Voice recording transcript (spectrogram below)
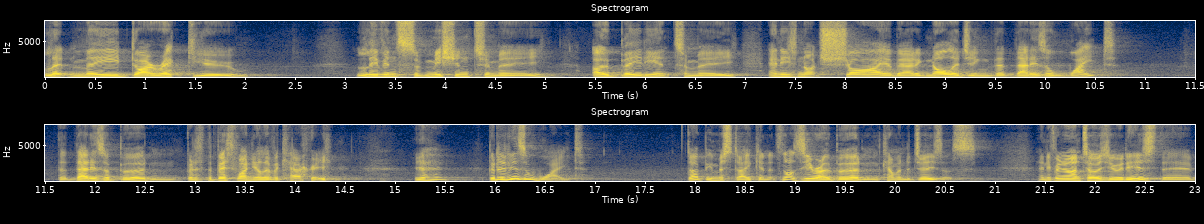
Let me direct you, live in submission to me, obedient to me, and He's not shy about acknowledging that that is a weight that that is a burden, but it's the best one you'll ever carry. yeah? But it is a weight. Don't be mistaken. It's not zero burden coming to Jesus. And if anyone tells you it is, they're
